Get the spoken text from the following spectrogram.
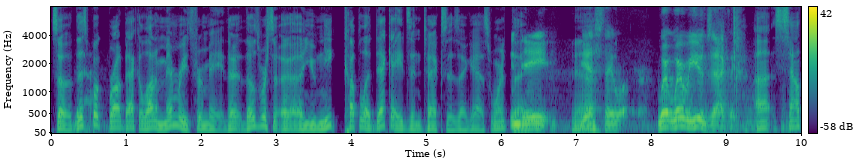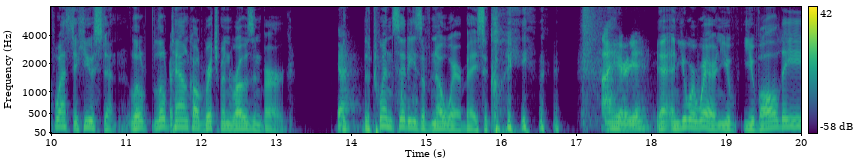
So, this yeah. book brought back a lot of memories for me. those were some, a, unique couple of decades in Texas, I guess, weren't they? Indeed. Yeah. Yes, they were. Where where were you exactly? Uh, southwest of Houston, little little town called Richmond Rosenberg. Yeah. The, the Twin Cities of nowhere, basically. I hear you. Yeah, and you were where? In U- Uvalde? We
